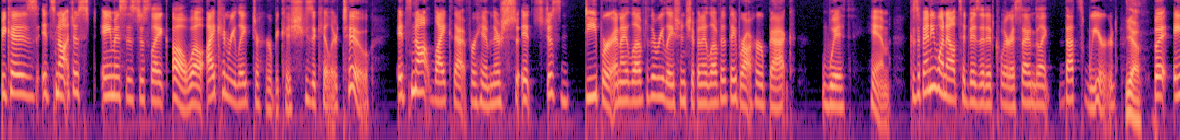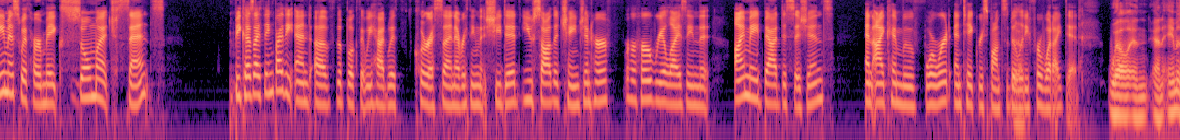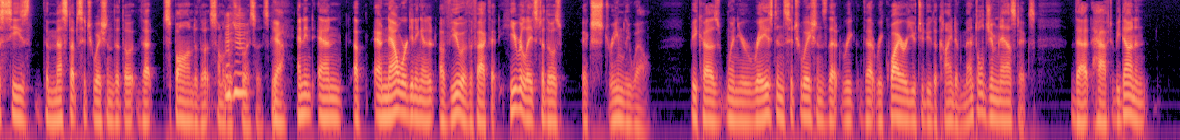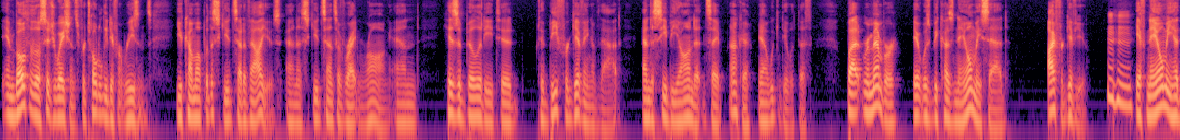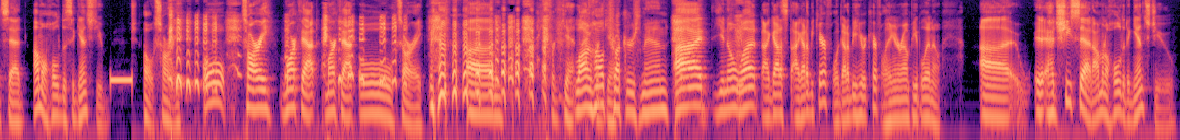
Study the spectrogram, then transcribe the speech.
because it's not just Amos is just like, oh, well, I can relate to her because she's a killer too. It's not like that for him. There's it's just deeper and I loved the relationship and I loved that they brought her back with him. Because if anyone else had visited Clarissa, I'd be like, that's weird. Yeah. But Amos with her makes so much sense because I think by the end of the book that we had with Clarissa and everything that she did, you saw the change in her, for her realizing that I made bad decisions and I can move forward and take responsibility for what I did. Well, and and Amos sees the messed up situation that the, that spawned the, some of those Mhm. choices, Yeah. and in- and uh, and now we're getting a, a view of the fact that he relates to those extremely well, because when you're raised in situations that re, that require you to do the kind of mental gymnastics that have to be done, and in both of those situations for totally different reasons, you come up with a skewed set of values and a skewed sense of right and wrong, and his ability to to be forgiving of that and to see beyond it and say, okay, yeah, we can deal with this. But remember, it was because Naomi said, I forgive you. hmm If Naomi had said, I'm going to hold this against you, bitch." oh, sorry. Oh, sorry. Mark that. Mark that. Oh, sorry. Um, I forget. I long haul forget. truckers, man. I, you know what? I gotta, I gotta be careful. I gotta be here careful hanging around people I know. Uh, had she said, "I'm going to hold it against you,"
